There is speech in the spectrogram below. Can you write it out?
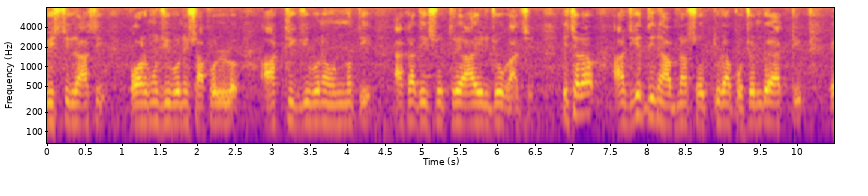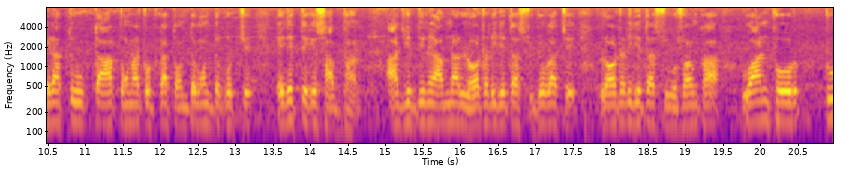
বৃশ্চিক রাশি কর্মজীবনে সাফল্য, আর্থিক জীবনে উন্নতি, একাধিক সূত্রে আয়ের যোগ আছে। এছাড়াও আজকের দিনে আপনার শত্রুরা প্রচণ্ড অ্যাক্টিভ এরা তুক, তাক, টোনা, টোটকা, তন্ত্রমন্ত্র করছে, এদের থেকে সাবধান। আজকের দিনে আপনার লটারি জেতার সুযোগ আছে, লটারি জেতার শুভ সংখ্যা one four two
